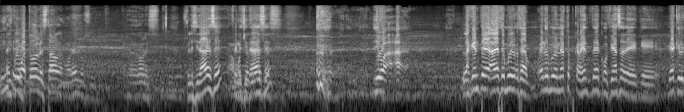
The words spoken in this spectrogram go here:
Increíble. Incuba todo el estado de Morelos y alrededores. Felicidades, ¿eh? Felicidades. ¿Eh? Digo, a- a- la gente a veces muy, o sea, eres muy honesto porque la gente tiene confianza de que, vea que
